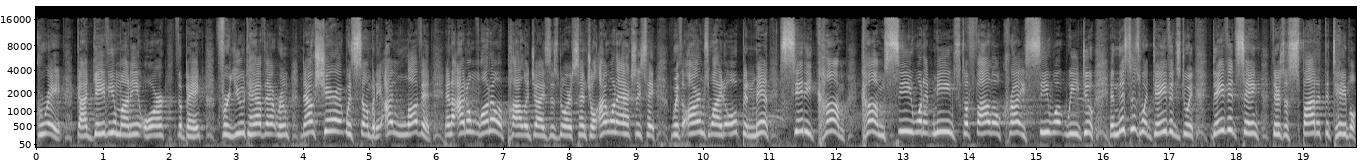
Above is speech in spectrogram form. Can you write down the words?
Great. God gave you money or the bank for you to have that room. Now share it with somebody. I love it. And I don't want to apologize as North Central. I want to actually say, with arms wide open, man, city, come, come, see what it means to follow Christ, see what we do. And this is what David's doing. David's saying, There's a spot at the table.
